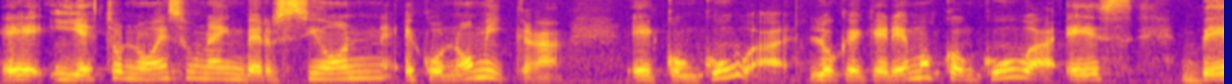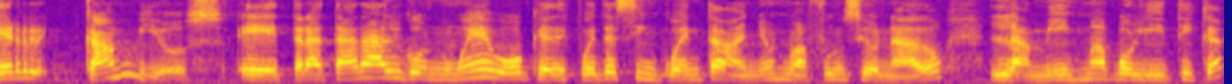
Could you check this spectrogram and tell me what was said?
Eh, y esto no es una inversión económica eh, con Cuba. Lo que queremos con Cuba es ver cambios, eh, tratar algo nuevo que después de 50 años no ha funcionado, la misma política,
